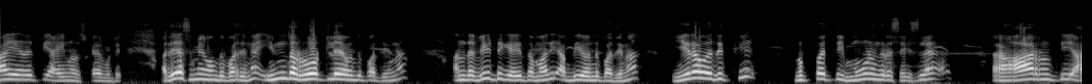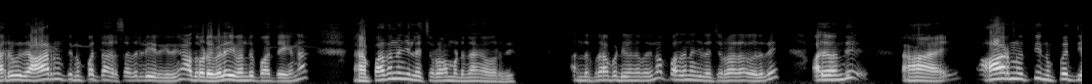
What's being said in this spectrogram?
ஆயிரத்தி ஐநூறு ஸ்கொயர் ஃபீட்டு அதே சமயம் வந்து பார்த்திங்கன்னா இந்த ரோட்லேயே வந்து பார்த்தீங்கன்னா அந்த வீட்டுக்கு ஏற்ற மாதிரி அப்படியே வந்து பார்த்தீங்கன்னா இருபதுக்கு முப்பத்தி மூணுங்கிற சைஸில் ஆறுநூற்றி அறுபது ஆறுநூற்றி முப்பத்தாறு சதுரடி இருக்குதுங்க. அதோட விலை வந்து பார்த்தீங்கன்னா பதினஞ்சு லட்ச ரூபா மட்டும்தாங்க வருது. அந்த ப்ராப்பர்ட்டி வந்து பார்த்தீங்கன்னா பதினஞ்சு லட்ச ரூபா தான் வருது. அது வந்து ஆறுநூற்றி முப்பத்தி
